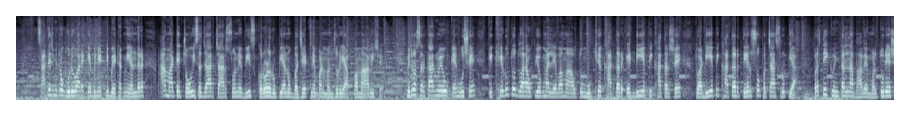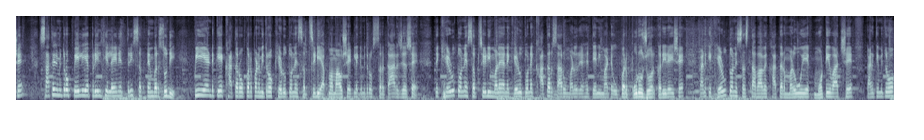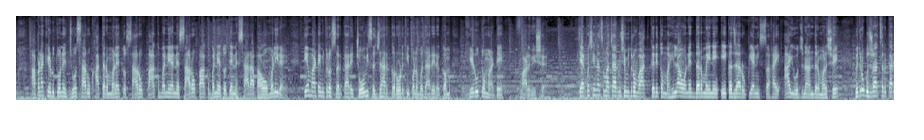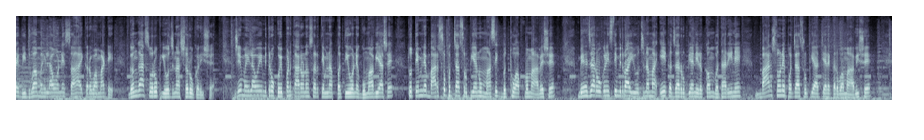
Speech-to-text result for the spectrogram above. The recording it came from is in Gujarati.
સાથે જ મિત્રો ગુરુવારે કેબિનેટની બેઠકની અંદર આ માટે ચોવીસ હજાર ચારસો વીસ કરોડ રૂપિયાનું બજેટને પણ મંજૂરી આપવામાં આવી છે. મિત્રો સરકારનું એવું કહેવું છે કે ખેડૂતો દ્વારા ઉપયોગમાં લેવામાં આવતું મુખ્ય ખાતર એ ડીએપી ખાતર છે. તો આ ડીએપી ખાતર તેરસો પચાસ રૂપિયા પ્રતિ ક્વિન્ટલના ભાવે મળતું રહેશે. સાથે જ મિત્રો પહેલી એપ્રિલથી લઈને ત્રીસ સપ્ટેમ્બર સુધી પી એન્ડ કે ખાતરો પર પણ મિત્રો ખેડૂતોને સબસિડી આપવામાં આવશે. એટલે કે મિત્રો સરકાર જે છે તે ખેડૂતોને સબસિડી મળે અને ખેડૂતોને ખાતર સારું મળી રહે તેની માટે ઉપર પૂરું જોર કરી રહી છે. કારણ કે ખેડૂતોને સસ્તા ભાવે ખાતર મળવું એ એક મોટી વાત છે. કારણ કે મિત્રો, આપણા ખેડૂતોને જો સારું ખાતર મળે તો સારો પાક બને અને સારો પાક બને તો તેને સારા ભાવો મળી રહે. તે માટે મિત્રો સરકારે ચોવીસ હજાર કરોડથી પણ વધારે રકમ ખેડૂતો માટે ફાળવી છે. ત્યાર પછીના સમાચાર વિશે મિત્રો વાત કરીએ તો મહિલાઓને દર મહિને એક હજાર રૂપિયાની સહાય આ યોજના અંદર મળશે. મિત્રો ગુજરાત સરકારે વિધવા મહિલાઓને સહાય કરવા માટે ગંગા સ્વરૂપ યોજના શરૂ કરી છે. જે મહિલાઓએ મિત્રો કોઈપણ કારણોસર તેમના પતિઓને ગુમાવ્યા છે, તો તેમને બારસો પચાસ રૂપિયાનું માસિક ભથ્થું આપવામાં આવે છે. બે હજાર ઓગણીસથી મિત્રો આ યોજનામાં એક હજાર રૂપિયાની રકમ વધારીને બારસો પચાસ રૂપિયા અત્યારે કરવામાં આવી છે.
